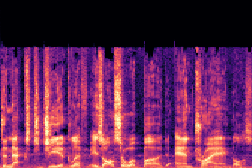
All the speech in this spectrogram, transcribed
The next geoglyph is also a bud and triangles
